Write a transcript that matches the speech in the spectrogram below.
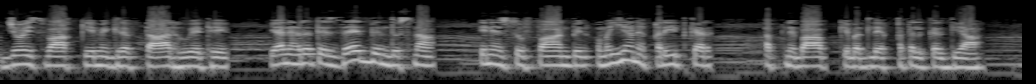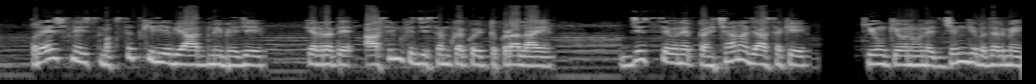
جو اس واقعے میں گرفتار ہوئے تھے یعنی حضرت زید بن دسنا، انہیں صفان بن امیہ نے قریب کر اپنے باپ کے بدلے قتل کر دیا۔ قریش نے اس مقصد کے لیے بھی آدمی بھیجے کہ حضرت عاصم کے جسم کا کوئی ٹکڑا لائے، جس سے انہیں پہچانا جا سکے، کیونکہ انہوں نے جنگ بدر میں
